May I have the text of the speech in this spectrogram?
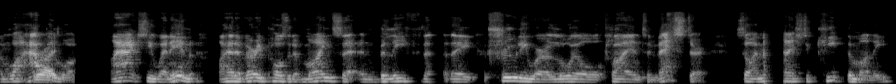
And what happened right. was I actually went in, I had a very positive mindset and belief that they truly were a loyal client investor. So I managed to keep the money,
